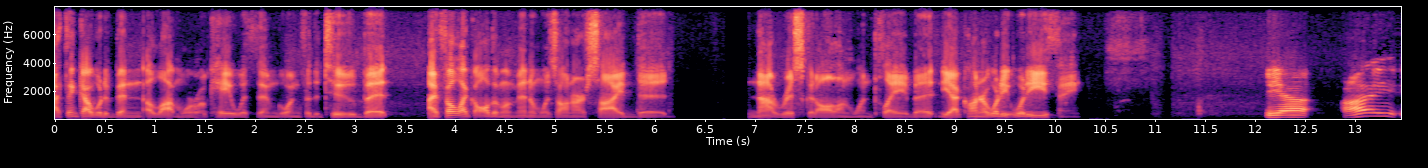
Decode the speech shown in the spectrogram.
I think I would have been a lot more okay with them going for the two. But I felt like all the momentum was on our side to not risk it all on one play. But yeah, Connor, what do you, what do you think? Yeah, I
